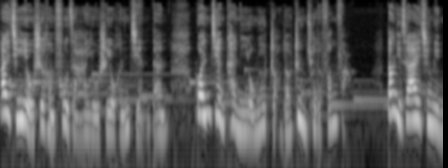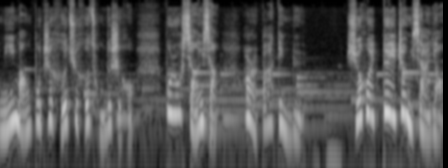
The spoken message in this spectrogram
爱情有时很复杂，有时又很简单，关键看你有没有找到正确的方法。当你在爱情里迷茫不知何去何从的时候，不如想一想二八定律，学会对症下药，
